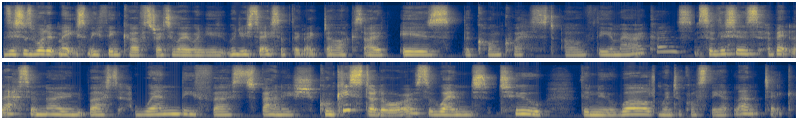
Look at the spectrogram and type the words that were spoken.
this is what it makes me think of straight away when you when you say something like dark side is the conquest of the americas. So this is a bit lesser known but when the first spanish conquistadors went to the new world went across the atlantic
